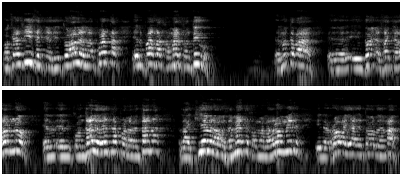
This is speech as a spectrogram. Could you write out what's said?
Porque Él dice que si tú abres la puerta, Él pasa a comer contigo. Él no te va, eh, el saqueador no, el, el contrario entra por la ventana, la quiebra o se mete como el ladrón, mire, y le roba y hace todo lo demás.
